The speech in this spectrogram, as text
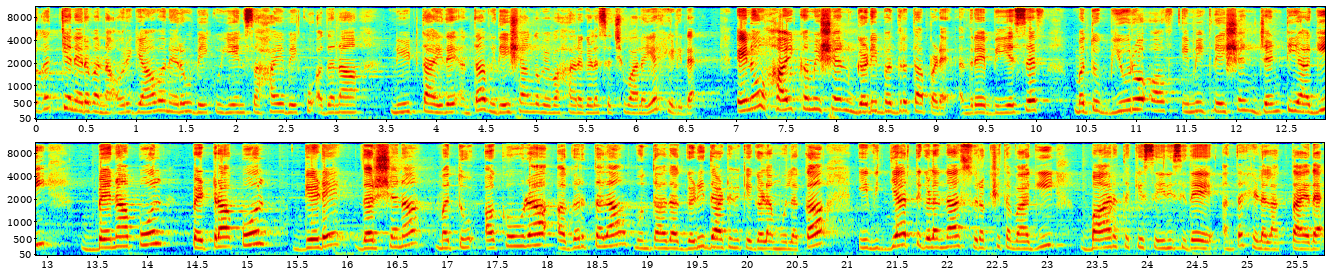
ಅಗತ್ಯ ನೆರವನ್ನು ಅವರಿಗೆ ಯಾವ ನೆರವು ಬೇಕು, ಏನು ಸಹಾಯ ಬೇಕು ಅದನ್ನು ನೀಡ್ತಾ ಇದೆ ಅಂತ ವಿದೇಶಾಂಗ ವ್ಯವಹಾರಗಳ ಸಚಿವಾಲಯ ಹೇಳಿದೆ. ಏನು ಹೈ ಕಮಿಷನ್ ಗಡಿ ಭದ್ರತಾ ಪಡೆ ಅಂದರೆ ಬಿ ಮತ್ತು ಬ್ಯೂರೋ ಆಫ್ ಇಮಿಗ್ರೇಷನ್ ಜಂಟಿಯಾಗಿ ಬೆನಾಪೋಲ್, ಪೆಟ್ರಾಪೋಲ್ ಗೆಡೆ ದರ್ಶನ ಮತ್ತು ಅಕೌರಾ ಅಗರ್ತಲಾ ಮುಂತಾದ ಗಡಿ ದಾಟುವಿಕೆಗಳ ಮೂಲಕ ಈ ವಿದ್ಯಾರ್ಥಿಗಳನ್ನ ಸುರಕ್ಷಿತವಾಗಿ ಭಾರತಕ್ಕೆ ಸೇರಿಸಿದೆ ಅಂತ ಹೇಳಲಾಗ್ತಾ ಇದೆ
